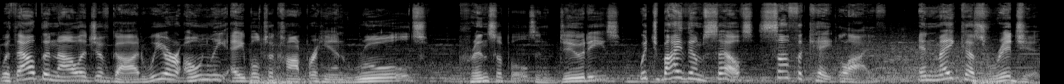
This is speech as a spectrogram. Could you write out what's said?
Without the knowledge of God, we are only able to comprehend rules, principles, and duties, which by themselves suffocate life and make us rigid,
